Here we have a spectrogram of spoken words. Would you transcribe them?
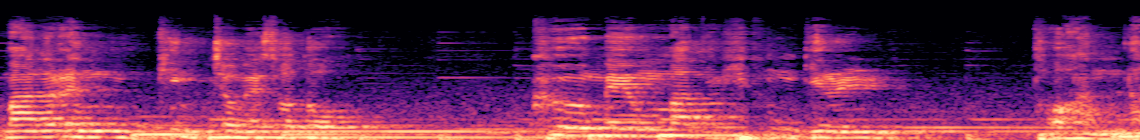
마늘은 킹점에서도 그 매운맛 향기를 더한다.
